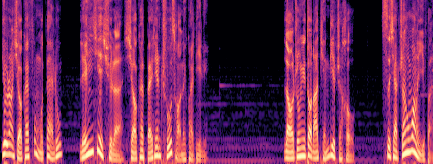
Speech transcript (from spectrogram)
又让小开父母带路，连夜去了小开白天除草那块地里。老中医到达田地之后，四下张望了一番，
